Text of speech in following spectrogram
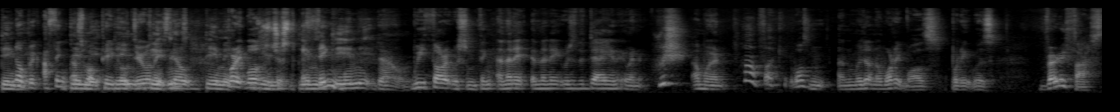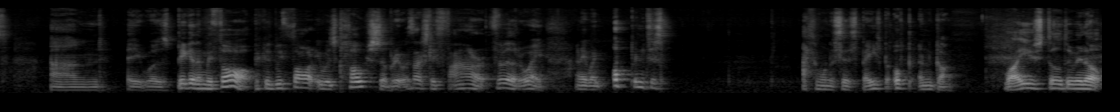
dim. No, it- but I think that's dim what it, people dim- do on dim- these No, things. dim it. But it was dim just a thing. Dim it down. We thought it was something, and then it and then it was the day, and it went whoosh, and we went, oh fuck, it wasn't, and we don't know what it was, but it was very fast, and it was bigger than we thought because we thought it was closer, but it was actually far further away, and it went up into. sp- I don't want to say space, but up and gone. Why are you still doing up?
